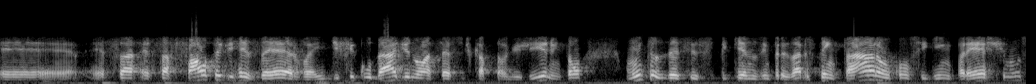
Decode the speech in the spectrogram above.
é, essa, essa falta de reserva e dificuldade no acesso de capital de giro, então muitos desses pequenos empresários tentaram conseguir empréstimos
